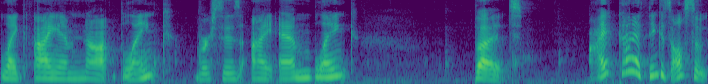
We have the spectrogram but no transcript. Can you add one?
like I am not blank versus I am blank, but I kind of think it's also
